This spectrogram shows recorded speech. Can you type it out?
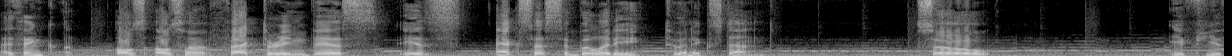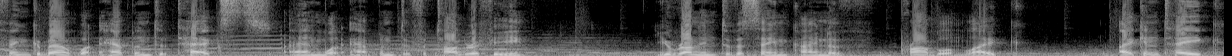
I think also, also factor in this is accessibility to an extent. So, if you think about what happened to texts and what happened to photography, you run into the same kind of problem. Like, I can take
